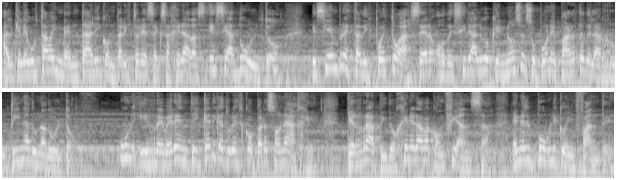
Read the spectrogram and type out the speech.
al que le gustaba inventar y contar historias exageradas, ese adulto que siempre está dispuesto a hacer o decir algo que no se supone parte de la rutina de un adulto un irreverente y caricaturesco personaje que rápido generaba confianza en el público infante.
